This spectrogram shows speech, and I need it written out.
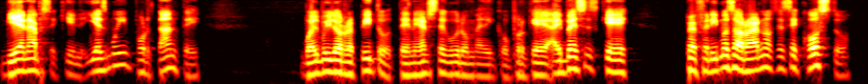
Bien asequible. Y es muy importante, vuelvo y lo repito, tener seguro médico, porque hay veces que preferimos ahorrarnos ese costo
